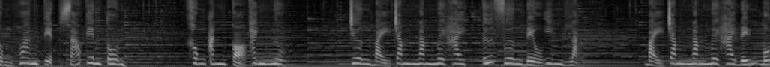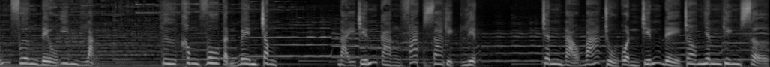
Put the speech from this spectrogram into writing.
Hồng hoang tiệt giáo tiên tôn. Không ăn cỏ thanh ngư. Chương 752 Tứ phương đều im lặng. 752 đến bốn phương đều im lặng. Tư không vô tận bên trong. Đại chiến càng phát ra kịch liệt. Chân đảo bá chủ quần chiến để cho nhân kinh sợ.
